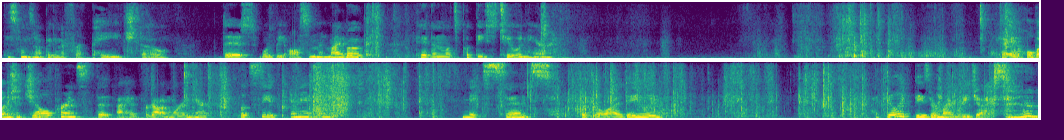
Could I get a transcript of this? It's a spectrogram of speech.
This one's not big enough for a page though. This would be awesome in my book. Okay, then let's put these two in here. Okay, a whole bunch of gel prints that I had forgotten were in here. Let's see if any of them make sense for July Daily. I feel like these are my rejects. A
